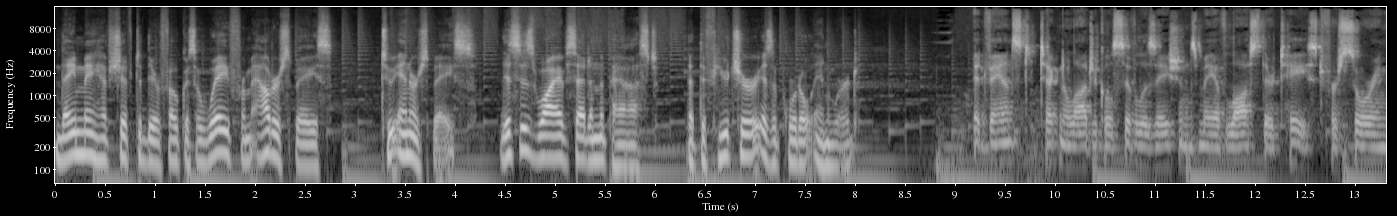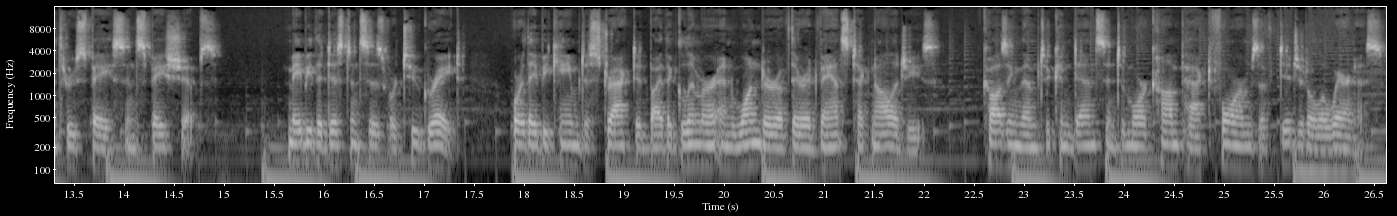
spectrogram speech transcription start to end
They may have shifted their focus away from outer space to inner space. This is why I've said in the past that the future is a portal inward. Advanced technological civilizations may have lost their taste for soaring through space in spaceships. Maybe the distances were too great, or they became distracted by the glimmer and wonder of their advanced technologies, causing them to condense into more compact forms of digital awareness.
